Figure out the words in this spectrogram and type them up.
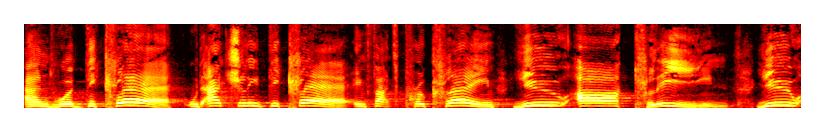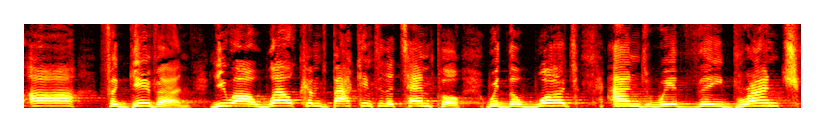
and would declare, would actually declare, in fact, proclaim, You are clean. You are forgiven. You are welcomed back into the temple with the wood and with the branch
